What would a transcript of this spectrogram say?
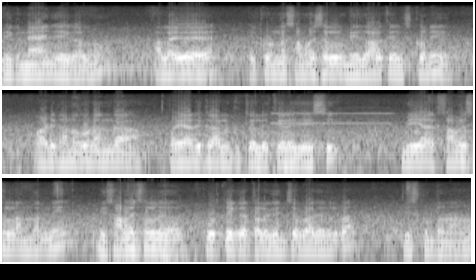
మీకు న్యాయం చేయగలను. అలాగే ఇక్కడున్న సమస్యలు మీ ద్వారా తెలుసుకొని వాటికి అనుగుణంగా పై అధికారులకు తెలి తెలియజేసి మీ యొక్క సమస్యలందరినీ మీ సమస్యలను పూర్తిగా తొలగించే బాధ్యతలుగా తీసుకుంటున్నాను.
